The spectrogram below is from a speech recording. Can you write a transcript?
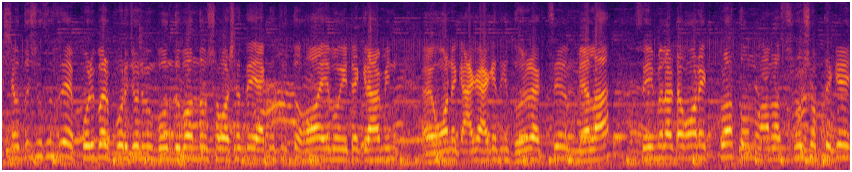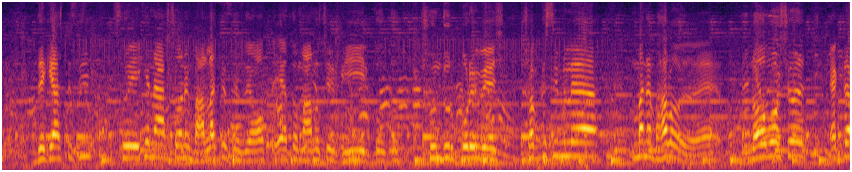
আশা উদ্দেশ্য হচ্ছে যে পরিবার পরিজন এবং বন্ধু বান্ধব সবার সাথে একত্রিত হয় এবং এটা গ্রামীণ অনেক আগে আগে থেকে ধরে রাখছে মেলা। সেই মেলাটা অনেক পুরাতন আমরা শৈশব থেকে দেখে আসতেছি। সো এখানে আসতে অনেক ভালো লাগতেছে যে এত মানুষের ভিড় কত সুন্দর পরিবেশ সব কিছু মিলে মানে ভালো নববর্ষের একটা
